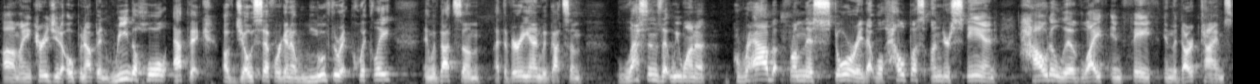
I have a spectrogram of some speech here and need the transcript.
Um, I encourage you to open up and read the whole epic of Joseph. We're going to move through it quickly. And we've got some, at the very end, we've got some lessons that we want to grab from this story that will help us understand how to live life in faith in the dark times.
